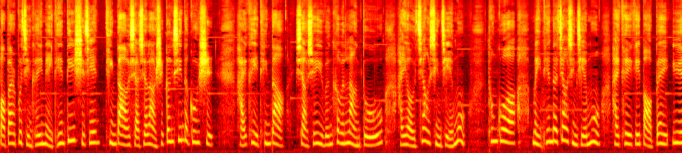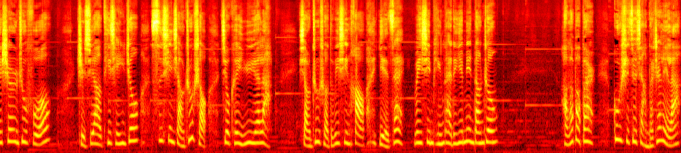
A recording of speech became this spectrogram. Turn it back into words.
宝贝儿不仅可以每天第一时间听到小学老师更新的故事，还可以听到小学语文课文朗读，还有叫醒节目。通过每天的叫醒节目，还可以给宝贝预约生日祝福哦。只需要提前一周私信小助手就可以预约啦。小助手的微信号也在微信平台的页面当中。好了，宝贝儿，故事就讲到这里啦。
